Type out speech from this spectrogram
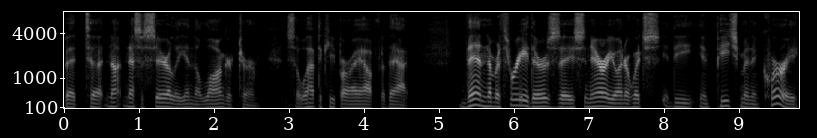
but uh, not necessarily in the longer term. So we'll have to keep our eye out for that. Then, number three, there's a scenario under which the impeachment inquiry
